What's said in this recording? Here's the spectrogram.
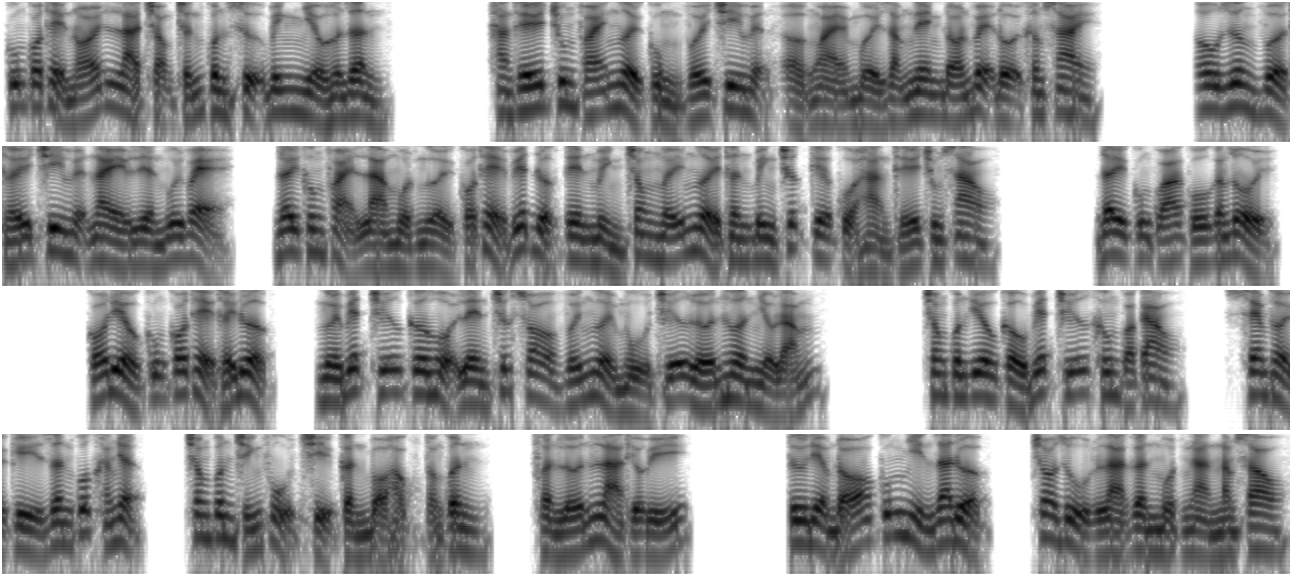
Cũng có thể nói là trọng trấn quân sự binh nhiều hơn dân. Hàn thế trung phái người cùng với chi huyện ở ngoài mười dặm nên đón vệ đội không sai. Âu dương vừa thấy chi huyện này liền vui vẻ, đây không phải là một người có thể viết được tên mình trong mấy người thân binh trước kia của hàn thế trung sao? Đây cũng quá cố gắng rồi. Có điều cũng có thể thấy được, người biết chữ cơ hội lên trước so với người mù chữ lớn hơn nhiều lắm. Trong quân yêu cầu biết chữ không quá cao xem thời kỳ dân quốc kháng nhật, trong quân chính phủ chỉ cần bỏ học toàn quân, phần lớn là thiếu ý. Từ điểm đó cũng nhìn ra được, cho dù là gần một ngàn năm sau,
